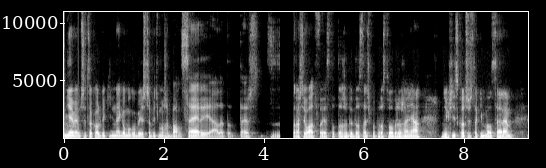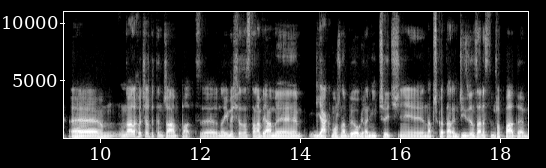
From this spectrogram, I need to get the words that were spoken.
nie wiem czy cokolwiek innego, mogłoby jeszcze być może bouncery, ale to też strasznie łatwo jest to, to żeby dostać po prostu obrażenia, jeśli skoczysz takim bouncerem. Em, No ale chociażby ten jump pad. E, No i my się zastanawiamy, jak można by ograniczyć e, na przykład RNG związane z tym jump padem,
